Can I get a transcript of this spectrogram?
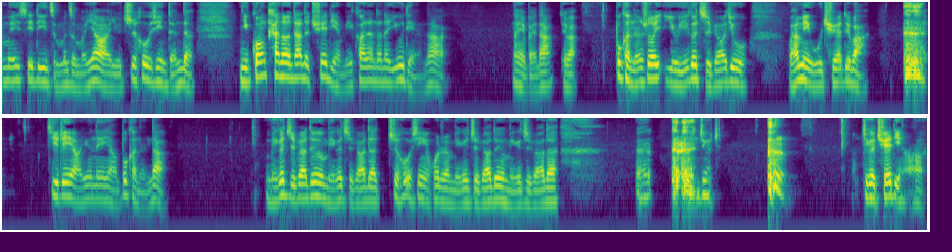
MACD 怎么怎么样，有滞后性等等，你光看到它的缺点，没看到它的优点，那。那也白搭，对吧？不可能说有一个指标就完美无缺，对吧？既这样又那样，不可能的。每个指标都有每个指标的滞后性，或者每个指标都有每个指标的，嗯，这个这个缺点啊。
